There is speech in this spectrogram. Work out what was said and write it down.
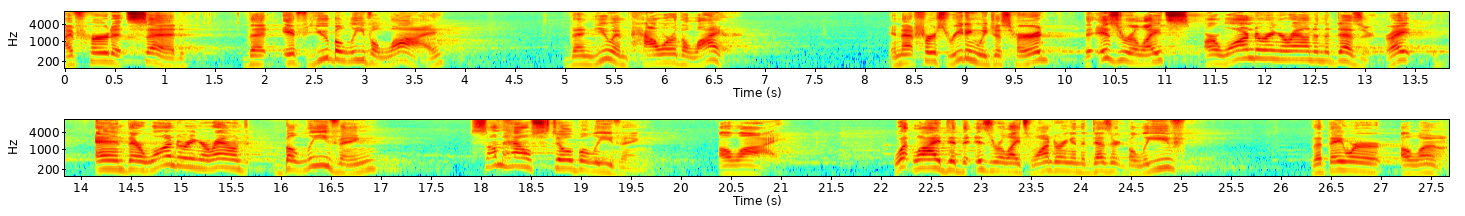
I've heard it said that if you believe a lie, then you empower the liar. In that first reading we just heard, the Israelites are wandering around in the desert, right? And they're wandering around believing, somehow still believing, a lie. What lie did the Israelites wandering in the desert believe? That they were alone,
